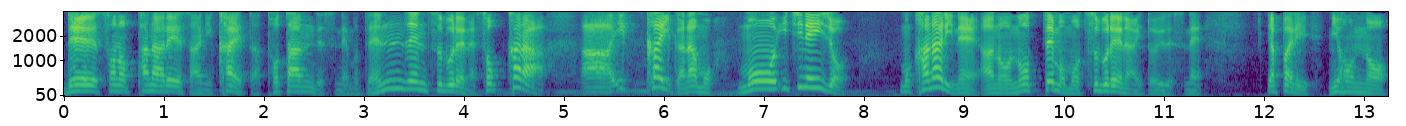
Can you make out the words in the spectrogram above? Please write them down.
で、そのパナレーサーに変えた途端ですね、もう全然潰れない。そっから、あ一回かな、もう、もう一年以上、もうかなりね、あの、乗ってももう潰れないというですね、やっぱり日本の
